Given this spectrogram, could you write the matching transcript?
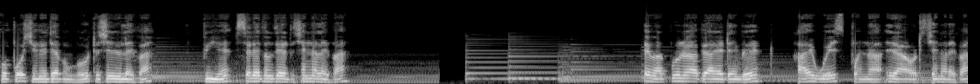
ကိုပို့ရှင်တဲ့ဓာတ်ပုံကိုတစ်ချက်ရွေးလိုက်ပါပြီးရင်ဆက်လက်30တစ်ချက်နှက်လိုက်ပါအဲ့မှာပုနပြတဲ့အတိုင်းပဲ high waist ပွန်တာအဲ့ဒါကိုတစ်ချက်နှက်လိုက်ပါ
